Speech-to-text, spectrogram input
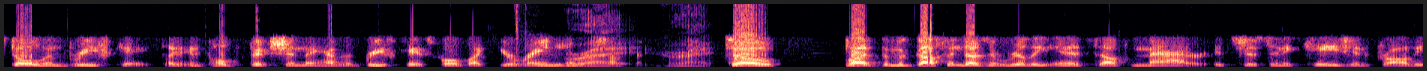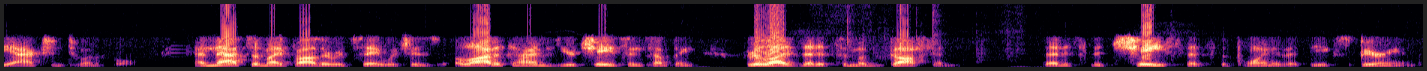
stolen briefcase. Like in Pulp Fiction, they have the briefcase full of like uranium right, or something. Right. So, but the MacGuffin doesn't really in itself matter. It's just an occasion for all the action to unfold. And that's what my father would say, which is a lot of times you're chasing something, realize that it's a MacGuffin, that it's the chase that's the point of it, the experience.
